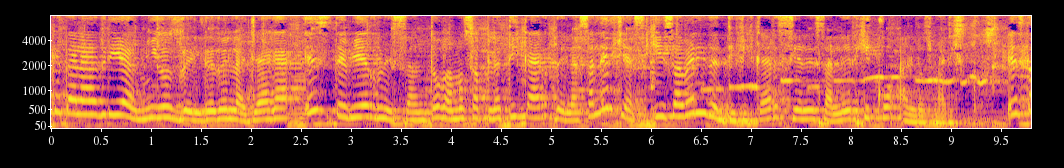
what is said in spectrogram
¿qué tal Adri, amigos del dedo en la llaga? Este Viernes Santo vamos a platicar de las alergias y saber identificar si eres alérgico a los mariscos. Esta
